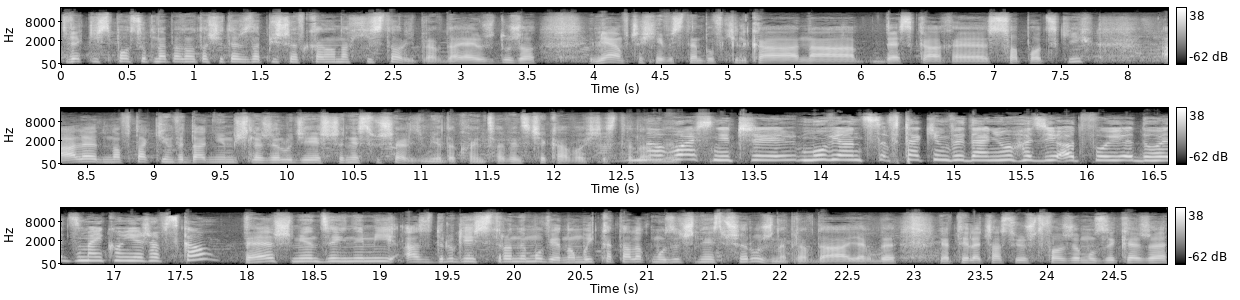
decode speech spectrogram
w jakiś sposób na pewno to się też zapisze w kanonach historii, prawda? Ja już dużo, miałem wcześniej występów kilka na deskach e, sopockich, ale no w takim wydaniu myślę, że ludzie jeszcze nie słyszeli mnie do końca, więc ciekawość jest to dla No mnie. właśnie, czy mówiąc w takim wydaniu chodzi o twój duet z Majką Jeżowską? Też między innymi, a z drugiej strony mówię, no mój katalog muzyczny jest przeróżny, prawda? Jakby ja tyle czasu już tworzę muzykę, że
